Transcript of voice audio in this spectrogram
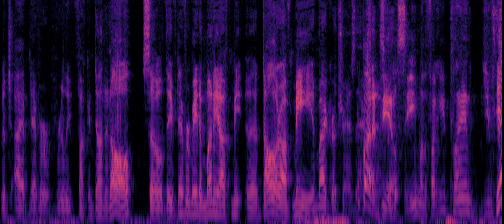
which I've never really fucking done at all. So they've never made a money off me, a dollar off me in microtransactions. You bought a DLC, motherfucker. You playing? You Yeah,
